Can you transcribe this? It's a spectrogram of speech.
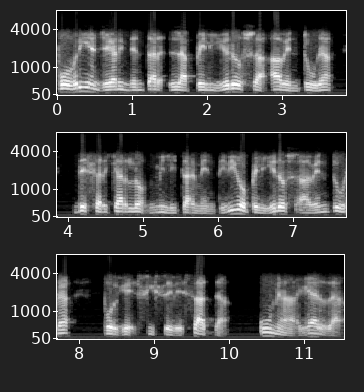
podrían llegar a intentar la peligrosa aventura de cercarlo militarmente. Y digo peligrosa aventura porque si se desata una guerra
